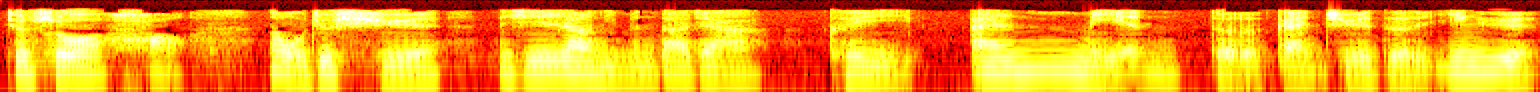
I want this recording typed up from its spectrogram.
就说好，那我就学那些让你们大家可以。安眠的感觉的音乐，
